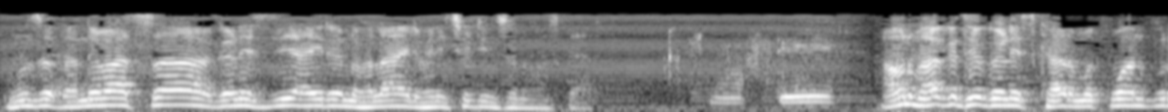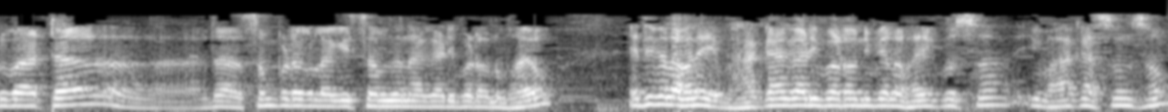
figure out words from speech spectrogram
हुन्छ धन्यवाद छ गणेशजी आइरहनु होला। अहिले भने छुट्टिन्छ। नमस्कार। नमस्ते। आउनु भएको थियो गणेश खाड मकवानपुरबाट र सम्पूर्णको लागि सम्झना अगाडि बढाउनु भयो। यति बेला भने भाका अगाडि बढाउने बेला भएको छ। यो भाका सुन्छौँ।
